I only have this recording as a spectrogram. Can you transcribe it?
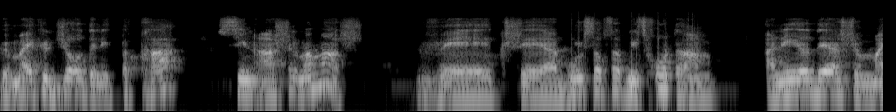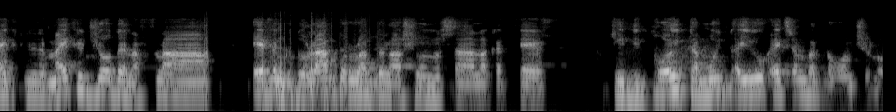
ומייקל ג'ורדן התפתחה שנאה של ממש. וכשהבולס סוף סוף ניצחו אותם, אני יודע שלמייקל ג'ורדן נפלה אבן גדולה גדולה גדולה שהוא נשא על הכתף, כי דיטרויט תמיד היו עצם בגרון שלו.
